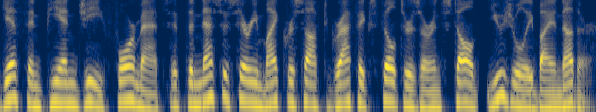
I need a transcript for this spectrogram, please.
GIF and PNG formats if the necessary Microsoft graphics filters are installed, usually by another.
